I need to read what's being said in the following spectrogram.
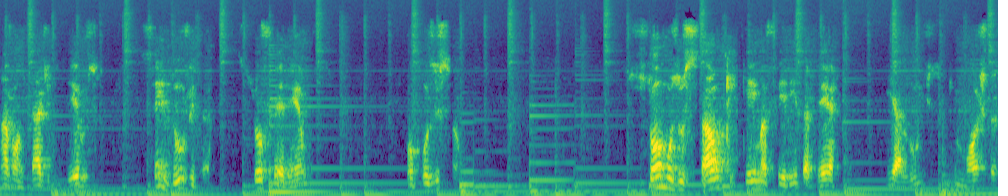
à vontade de Deus, sem dúvida sofreremos oposição. Somos o sal que queima a ferida aberta e a luz que mostra a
